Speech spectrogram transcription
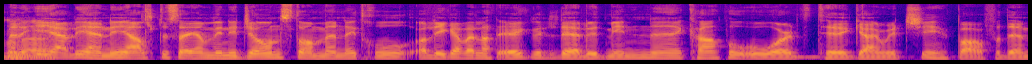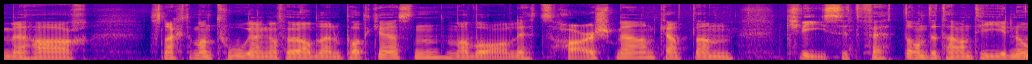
Men jeg eh, er jævlig enig i alt du sier om Vinnie Jones, da, men jeg tror allikevel at jeg vil dele ut min eh, Capo Award til Guy Ritchie, bare fordi vi har snakket om han to ganger før på denne podkasten. Vi har vært litt harsh med han, kalt han kviset-fetteren til Tarantino.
